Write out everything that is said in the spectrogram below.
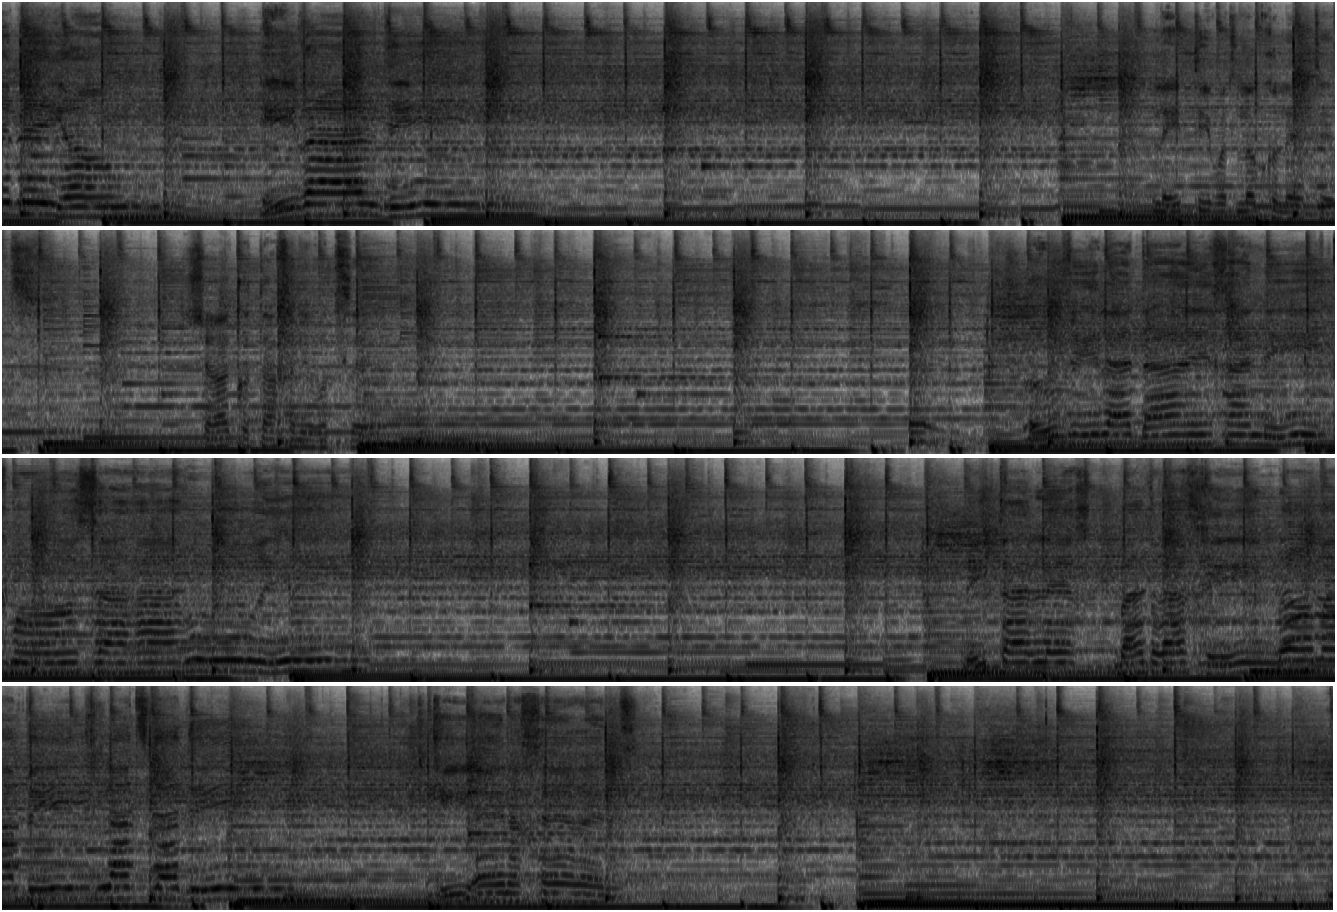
כביום היוולדי לעתים את לא קולטת שרק אותך אני רוצה. ובלעדייך אני כמו סהרורי מתהלך בדרכים, לא מביט לצדדים כי אין אחרת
